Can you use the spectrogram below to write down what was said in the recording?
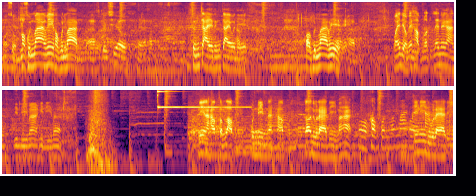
เหมาะสมที่ขอบคุณมากพี่ขอบคุณมาก สเปเชียลนะครับซึ้งใจซึ้งใจวันนี้ ขอบคุณมากพี่ ครับ ไว้เดี๋ยวไปขับรถเล่นด้วยกัน ยินดีมากยินดีมาก นี่นะครับสำหรับคุณบิมนะครับ ก็ดูแลดีมาก โอ้ขอบคุณมากมากๆเลยที่นี่ค่ะดูแลดี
